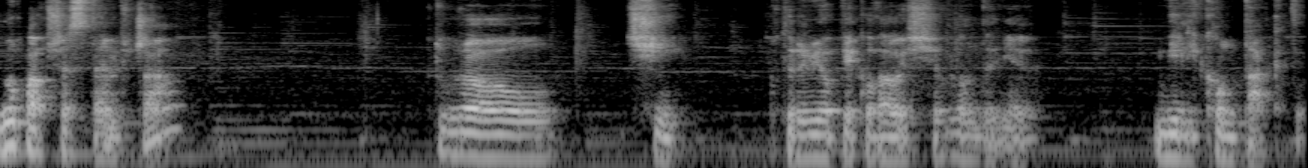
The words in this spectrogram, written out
grupa przestępcza, którą ci, którymi opiekowałeś się w Londynie, mieli kontakty.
